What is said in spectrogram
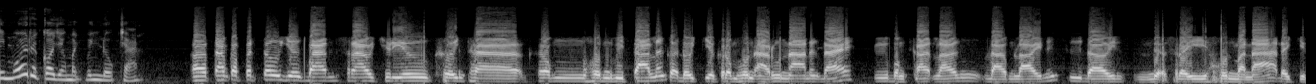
នេះមួយឬក៏យ៉ាងម៉េចវិញលោកចាអឺតាមកាពិតទៅយើងបានស្រាវជ្រាវឃើញថាក្រុមហ៊ុន Vital ហ្នឹងក៏ដូចជាក្រុមហ៊ុន Aruna នឹងដែរគឺបង្កើតឡើងដើមឡើយនេះគឺដោយអ្នកស្រីហ៊ុនម៉ាណាដែលជា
